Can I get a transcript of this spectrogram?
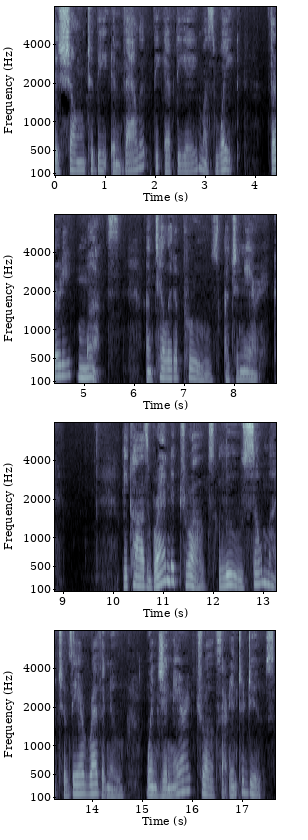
is shown to be invalid, the FDA must wait 30 months until it approves a generic. Because branded drugs lose so much of their revenue when generic drugs are introduced,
